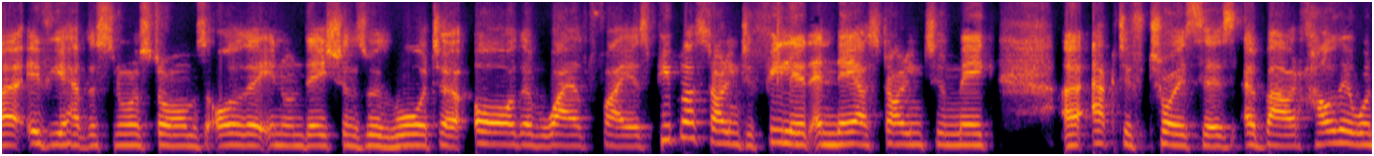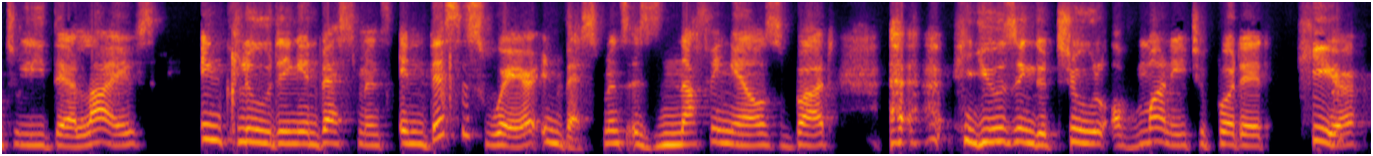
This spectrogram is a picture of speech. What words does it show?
Uh, if you have the snowstorms or the inundations with water or the wildfires, people are starting to feel it and they are starting to make uh, active choices about how they want to lead their lives including investments. And this is where investments is nothing else but using the tool of money to put it here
